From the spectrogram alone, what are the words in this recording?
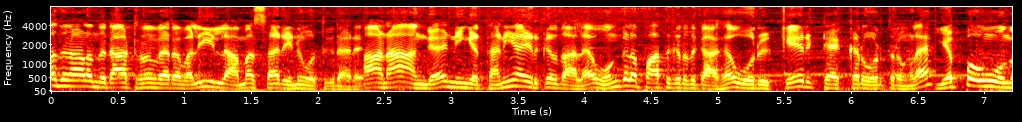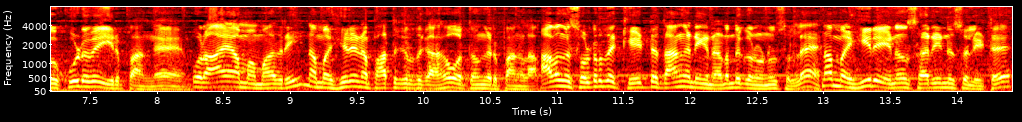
அதனால அந்த டாக்டரும் வேற வழி இல்லாம சரின்னு ஒத்துக்கிறாரு. ஆனா அங்க நீங்க தனியா இருக்கிறதால உங்களை பாத்துக்கிறதுக்காக ஒரு கேர் டேக்கர் ஒருத்தவங்கள எப்பவும் உங்க கூடவே இருப்பாங்க. ஒரு ஆயாம மாதிரி நம்ம ஹீரோயினை பாத்துக்கிறதுக்காக ஒருத்தவங்க இருப்பாங்களா அவங்க சொல்றதை கேட்டு தாங்க நீங்க நடந்துக்கணும்னு சொல்ல நம்ம ஹீரோயினும் சரின்னு சொல்லிட்டு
